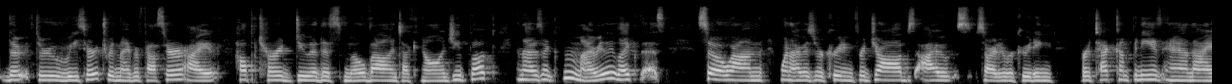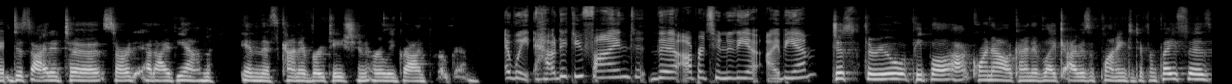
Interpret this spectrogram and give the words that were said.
that through research with my professor, I helped her do this mobile and technology book. And I was like, hmm, I really like this. So um, when I was recruiting for jobs, I started recruiting for tech companies and I decided to start at IBM in this kind of rotation early grad program. And wait, how did you find the opportunity at IBM? Just through people at Cornell, kind of like I was applying to different places.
